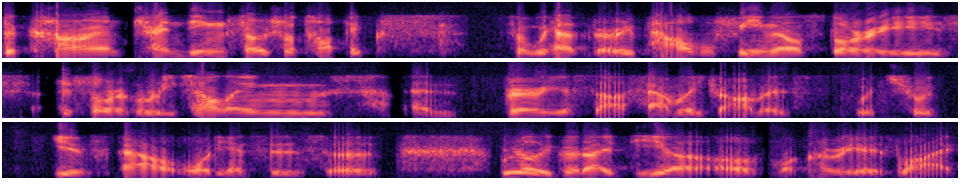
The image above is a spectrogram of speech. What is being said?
the current trending social topics. So we have very powerful female stories, historical retellings, and various uh, family dramas, which would give our audiences a really good idea of what Korea is like.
